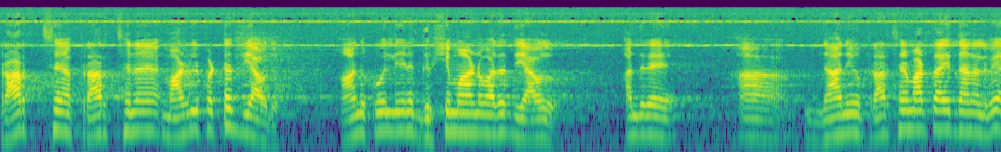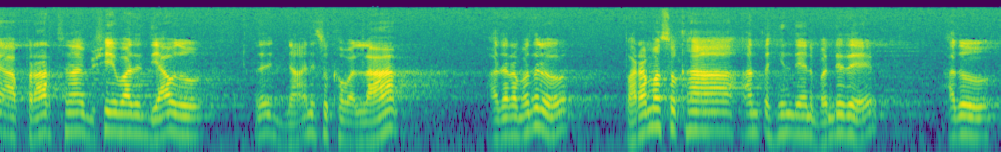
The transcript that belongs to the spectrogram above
ಪ್ರಾರ್ಥ ಪ್ರಾರ್ಥನೆ ಮಾಡಲ್ಪಟ್ಟದ್ದು ಯಾವುದು? ಆನುಕೂಲ್ಯನ ಗೃಹ್ಯಮಾಣವಾದದ್ದು ಯಾವುದು? ಅಂದರೆ ಜ್ಞಾನಿಯು ಪ್ರಾರ್ಥನೆ ಮಾಡ್ತಾ ಇದ್ದಾನಲ್ವೇ, ಆ ಪ್ರಾರ್ಥನಾ ವಿಷಯವಾದದ್ದು ಯಾವುದು? ಅಂದರೆ, ಜ್ಞಾನಿ ಸುಖವಲ್ಲ. ಅದರ ಬದಲು ಪರಮಸುಖ ಅಂತ ಹಿಂದೇನು ಬಂದಿದೆ, ಅದು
